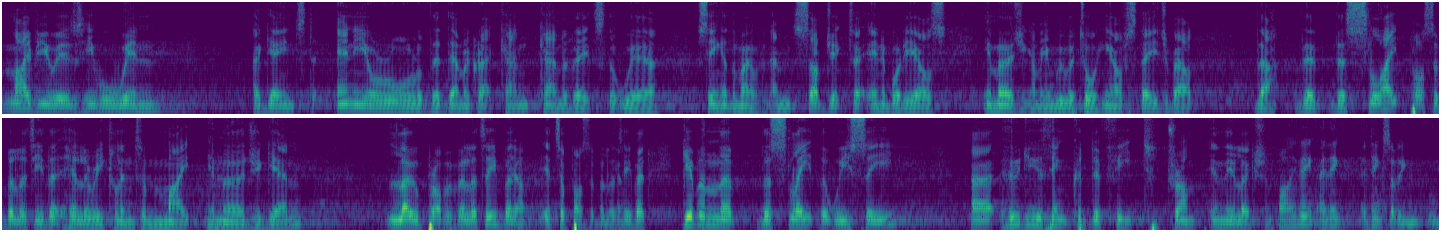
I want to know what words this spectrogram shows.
my view is he will win against any or all of the Democrat can- candidates that we're seeing at the moment. I'm subject to anybody else emerging. I mean, we were talking off stage about the, the, the slight possibility that Hillary Clinton might mm-hmm. emerge again low probability, but Yeah. it's a possibility. But given the, the slate that we see, uh, who do you think could defeat Trump in the election? Well, I think I think I think something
